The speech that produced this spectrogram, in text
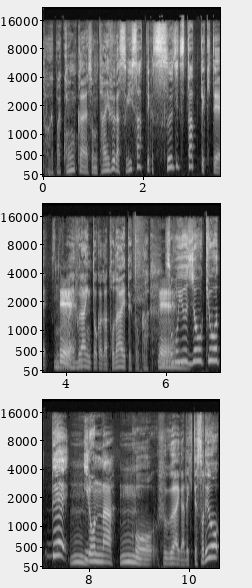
るほど。やっぱり今回その台風が過ぎ去ってから数日経ってきてそのええ。ライフラインとかが途絶えてとか、ええ。そういう状況でうんいろんなうん。こう不具合ができてそれを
